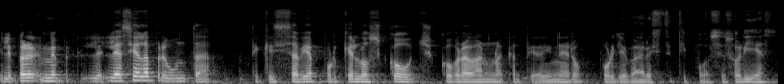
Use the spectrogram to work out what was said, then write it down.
Y le, le hacía la pregunta de que si sabía por qué los coach cobraban una cantidad de dinero por llevar este tipo de asesorías.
